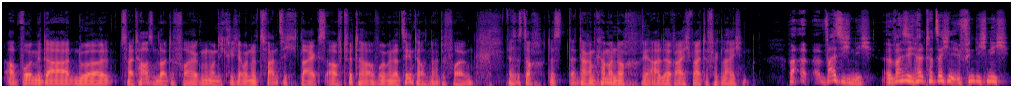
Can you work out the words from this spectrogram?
obwohl mir da nur 2000 Leute folgen und ich kriege aber nur 20 Likes auf Twitter, obwohl mir da 10.000 Leute folgen. Das ist doch, das, da- daran kann man doch reale Reichweite vergleichen. Äh, Weiß ich nicht. Äh, Weiß ich halt tatsächlich, finde ich nicht.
